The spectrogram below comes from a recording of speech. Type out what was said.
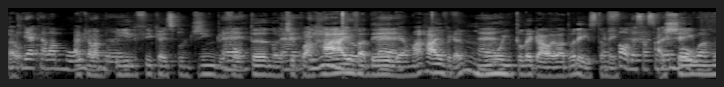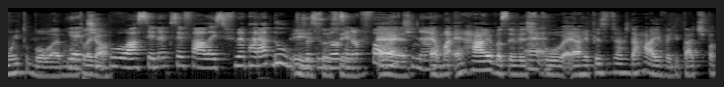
E cria aquela bolha, aquela- né? E ele fica explodindo e É, voltando. é, tipo, a é lindo, raiva dele é. é. uma raiva. É, muito legal. Eu adorei isso também. É foda, essa cena Achei é boa. muito boa, é muito e é legal. tipo a cena que você fala, esse filme é para adultos, assim, Isso, é uma assim, cena é, forte, né? É, uma, é raiva, você vê, É. tipo, é a representante da raiva. Ele tá, tipo,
